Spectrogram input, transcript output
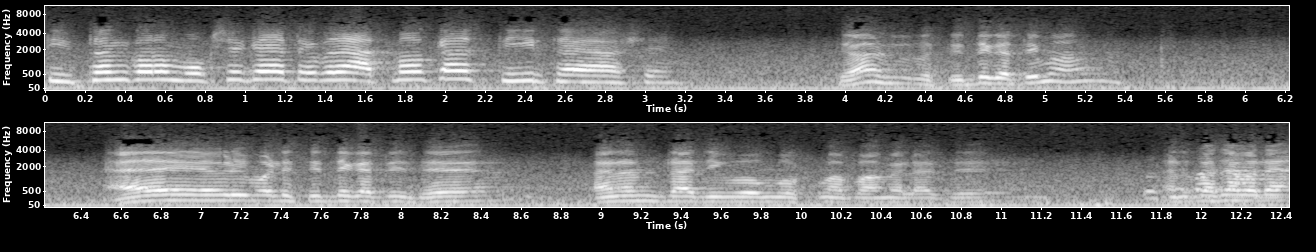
તીર્થંકરો મોક્ષે ગયા તો એ બધા આત્માઓ ક્યાં સ્થિર થયા હશે? ત્યાં સિદ્ધ ગતિમાં હે એવડી મોટી સિદ્ધ ગતિ છે. અનંતા જીવો મોક્ષમાં પામેલા છે. અને પાછા બધા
